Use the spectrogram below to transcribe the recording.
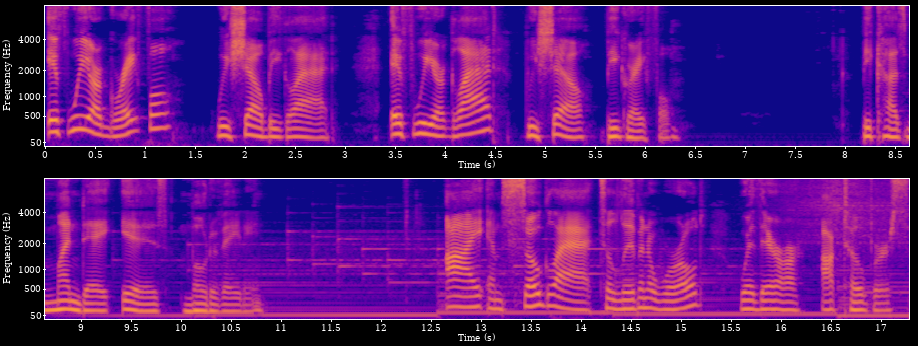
If we are grateful, we shall be glad. If we are glad, we shall be grateful. Because Monday is motivating. I am so glad to live in a world where there are Octobers.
